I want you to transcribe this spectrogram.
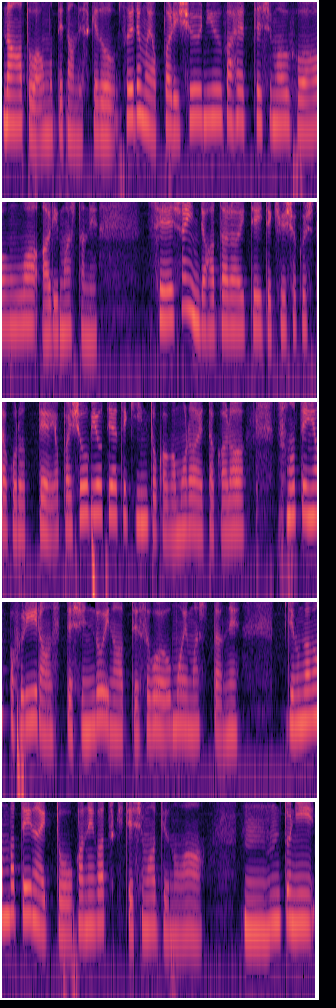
なぁとは思ってたんですけど、それでもやっぱり収入が減ってしまう不安はありましたね。正社員で働いていて休職した頃って、やっぱり傷病手当金とかがもらえたから、その点やっぱフリーランスってしんどいなってすごい思いましたね。自分が頑張っていないとお金が尽きてしまうっていうのは、うん、本当に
